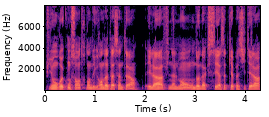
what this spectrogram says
Puis on reconcentre dans des grands data centers. Et là, finalement, on donne accès à cette capacité-là euh,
